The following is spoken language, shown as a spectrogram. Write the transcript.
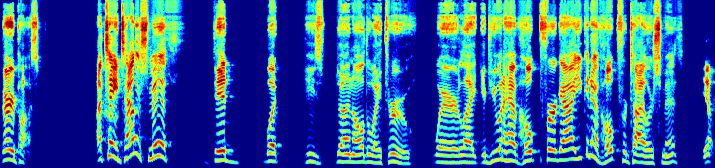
Very possible. I tell you, Tyler Smith did what he's done all the way through. Where like if you want to have hope for a guy, you can have hope for Tyler Smith. Yep.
